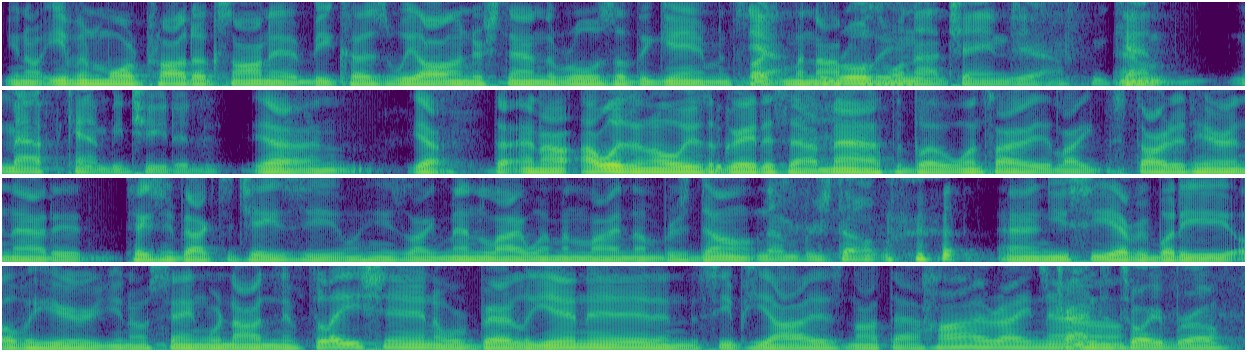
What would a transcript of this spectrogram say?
you know even more products on it because we all understand the rules of the game. It's like yeah. Monopoly. The rules will not change. Yeah. You can't. Math can't be cheated. Yeah, and yeah, th- and I, I wasn't always the greatest at math, but once I like started hearing that, it takes me back to Jay Z when he's like, "Men lie, women lie, numbers don't." Numbers don't. And you see everybody over here, you know, saying we're not in inflation or we're barely in it, and the CPI is not that high right it's now. transitory, bro.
